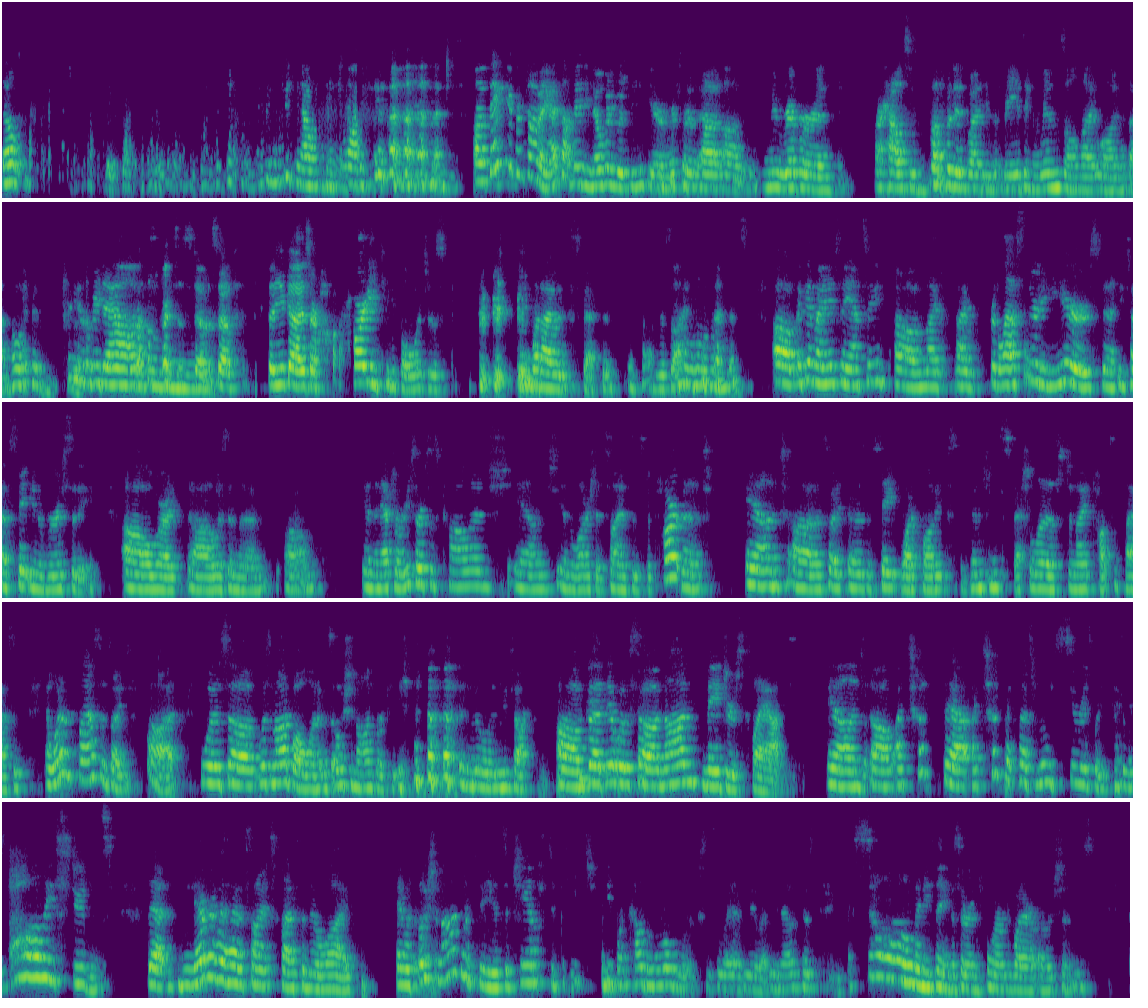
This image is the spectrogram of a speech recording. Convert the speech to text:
No. Uh, thank you for coming. I thought maybe nobody would be here. We're sort of out on New River and our house was buffeted by these amazing winds all night long. I thought, oh, trees will be down, all sorts of stuff. So, so you guys are ha- hardy people, which is what I would expect of of this island. Uh, again, my name is Nancy. Um, I, I, for the last thirty years, been at Utah State University, uh, where I, uh, was in the, um, in the Natural Resources College and in the Watershed Sciences Department. And, uh, so I, I was a state water quality extension specialist and I taught some classes. And one of the classes I taught was, uh, was an oddball one. It was oceanography in the middle of Utah. Um, but it was a non-majors class. And uh, I took that, I took that class really seriously because it was all these students that never had had a science class in their life. And with oceanography, it's a chance to teach people how the world works is the way I view it, you know, because so many things are informed by our oceans.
